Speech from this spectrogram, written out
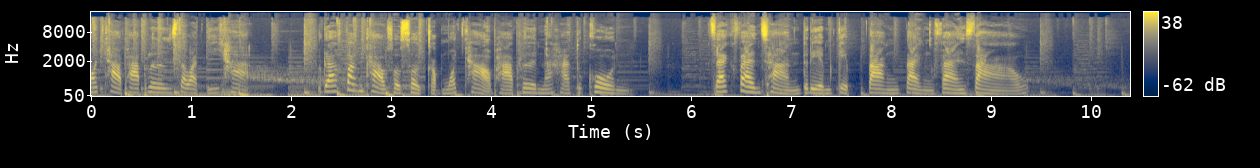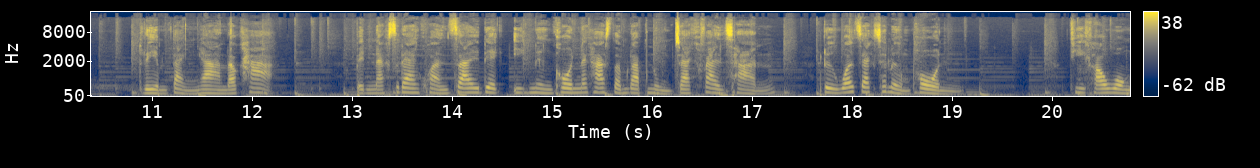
มดข่าวพาเพลิน สวัสดีค่ะ รับฟังข่าวสดๆ กับมดข่าวพาเพลินนะคะทุกคน แจ็คแฟนฉันเตรียมเก็บตังค์แต่งแฟนสาว เตรียมแต่งงานแล้วค่ะ เป็นนักแสดงขวัญใจเด็กอีกหนึ่งคนนะคะสำหรับหนุ่มแจ็คแฟนฉัน หรือว่าแจ็คเฉลิมพล ที่เขาวง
